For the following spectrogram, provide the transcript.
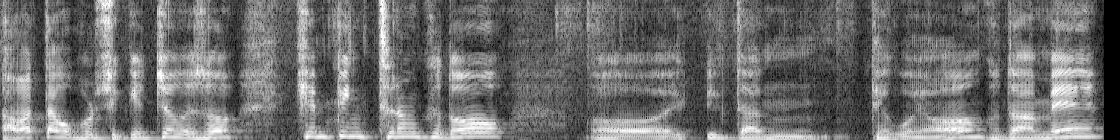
나왔다고 볼 수 있겠죠. 그래서 캠핑 트렁크도 어 일단 되고요. 그 다음에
